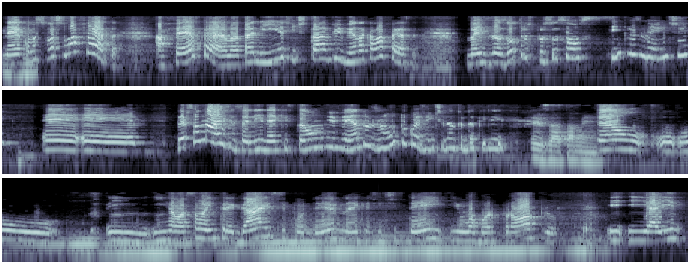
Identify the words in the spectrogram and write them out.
né? Uhum. Como se fosse uma festa. A festa, ela tá ali e a gente está vivendo aquela festa. Mas as outras pessoas são simplesmente é, é, personagens ali, né? Que estão vivendo junto com a gente dentro daquele. Exatamente. Então, o, o em, em, relação a entregar esse poder, né, que a gente tem e o amor próprio, e, e aí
